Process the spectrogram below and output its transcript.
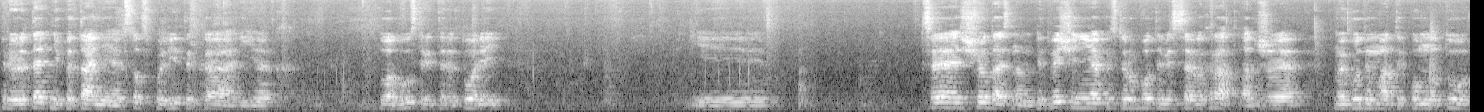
пріоритетні питання, як соцполітика, як благоустрій територій. І це що дасть нам? Підвищення якості роботи місцевих рад, адже ми будемо мати повноту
